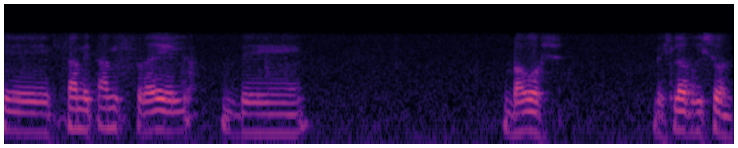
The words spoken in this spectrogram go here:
ששם את עם ישראל ב... בראש, בשלב ראשון.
